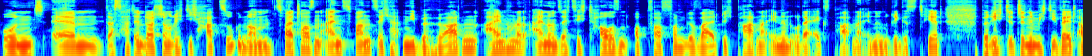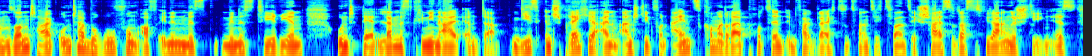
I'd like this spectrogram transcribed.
Und ähm, das hat in Deutschland richtig hart zugenommen. 2021 hatten die Behörden 161.000 Opfer von Gewalt durch PartnerInnen oder Ex-PartnerInnen registriert, berichtete nämlich die Welt am Sonntag unter Berufung auf Innenministerien und der Landeskriminalämter. Dies entspreche einem Anstieg von 1,3 Prozent im Vergleich zu 2020. Scheiße, dass es wieder angestiegen ist.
